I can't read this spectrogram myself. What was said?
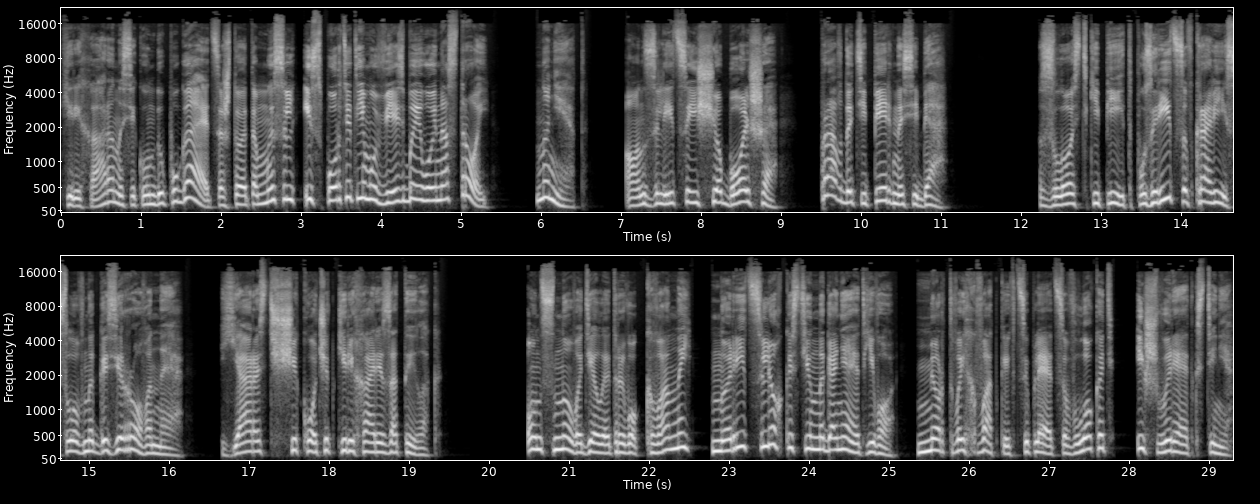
Кирихара на секунду пугается, что эта мысль испортит ему весь боевой настрой. Но нет, он злится еще больше, правда, теперь на себя. Злость кипит, пузырится в крови, словно газированная. Ярость щекочет Кирихаре затылок. Он снова делает рывок к ванной, но Рид с легкостью нагоняет его, мертвой хваткой вцепляется в локоть и швыряет к стене.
